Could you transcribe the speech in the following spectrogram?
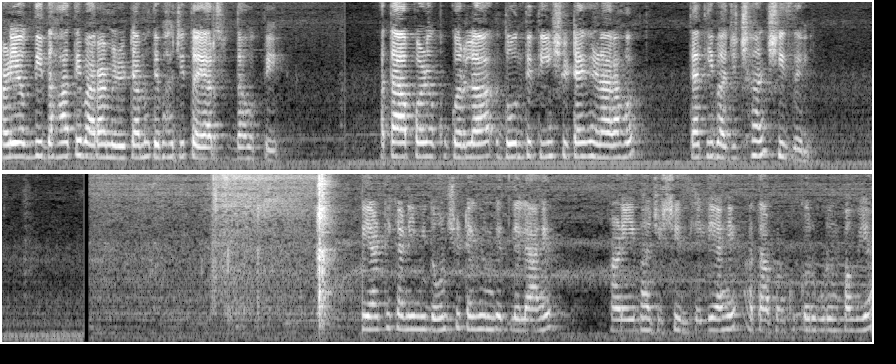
आणि अगदी दहा ते बारा मिनिटामध्ये भाजी तयारसुद्धा होते. आता आपण कुकरला दोन ते तीन शिट्या घेणार आहोत. त्यात ही भाजी छान शिजेल. या ठिकाणी मी दोन शिट्या घेऊन घेतलेल्या आहेत आणि भाजी शिजलेली आहे. आता आपण कुकर उघडून पाहूया.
